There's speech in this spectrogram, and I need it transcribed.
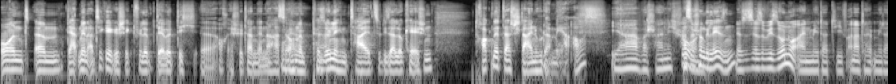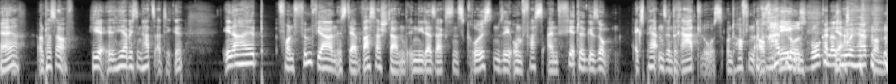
Und ähm, der hat mir einen Artikel geschickt, Philipp, der wird dich äh, auch erschüttern, denn da hast du Oh auch ja, einen persönlichen Teil zu dieser Location. Trocknet das Steinhuder Meer aus? Ja, wahrscheinlich schon. Hast du schon gelesen? Das ist ja sowieso nur ein Meter tief, anderthalb Meter Ja, tief. ja. Und pass auf, hier, hier habe ich den Hatz-Artikel. Innerhalb von fünf Jahren ist der Wasserstand in Niedersachsens größtem See um fast ein Viertel gesunken. Experten sind ratlos und hoffen auf Ratlos, Regen. wo kann das Ja. nur herkommen?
